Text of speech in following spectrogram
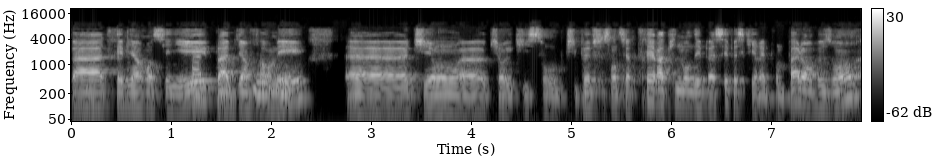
pas très bien renseignées, pas bien mm, formées, qui ont, qui ont, qui sont, qui peuvent se sentir très rapidement dépassés parce qu'ils répondent pas à leurs besoins.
